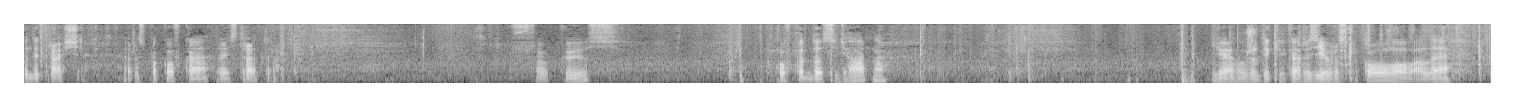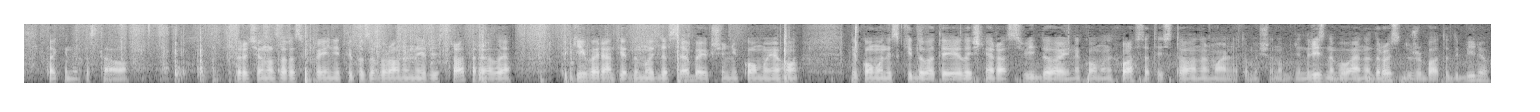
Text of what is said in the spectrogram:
буде краще. Розпаковка реєстратора. Фокус. Упаковка досить гарна. Я його вже декілька разів розпаковував, але так і не поставив. До речі, у нас зараз в Україні типу заборонений реєстратор, але такий варіант, я думаю, для себе, якщо нікому його нікому не скидувати лишній раз відео і нікому не хвастатись, то нормально, тому що ну, блін, різне буває на дорозі, дуже багато дебілів.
